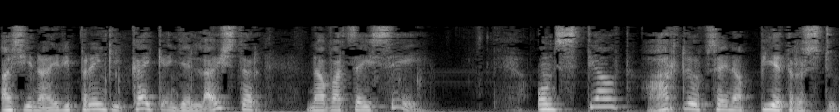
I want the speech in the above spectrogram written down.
as jy na hierdie prentjie kyk en jy luister na wat sy sê? Ontsteld hardloop sy na Petrus toe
